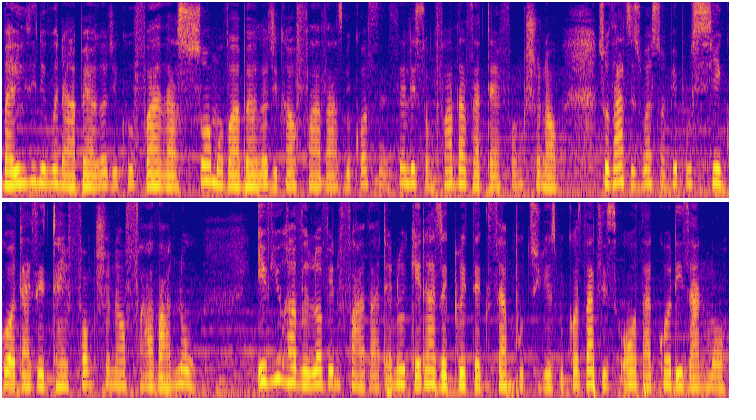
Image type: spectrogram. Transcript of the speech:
by using even our biological fathers, some of our biological fathers, because sincerely, some fathers are dysfunctional. So that is why some people see God as a dysfunctional father. No. If you have a loving father, then okay, that's a great example to use because that is all that God is and more.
